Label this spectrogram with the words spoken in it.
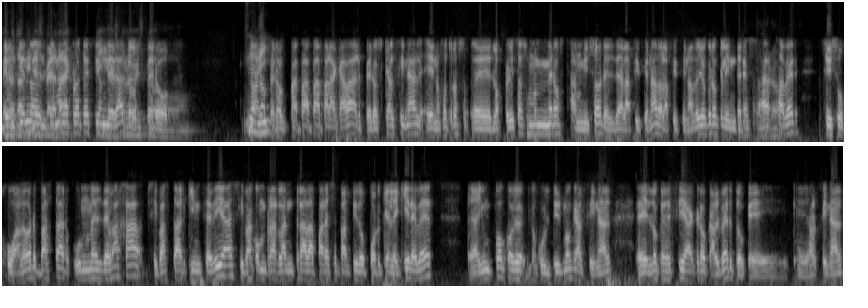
Pero entiendo el tema de protección de datos, visto- pero no, no, pero pa- pa- para acabar, pero es que al final eh, nosotros, eh, los periodistas, somos meros transmisores del aficionado. El aficionado yo creo que le interesa Claro. saber si su jugador va a estar un mes de baja, si va a estar 15 días, si va a comprar la entrada para ese partido porque le quiere ver. Eh, hay un poco de ocultismo que al final es lo que decía creo que Alberto, que, que al final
